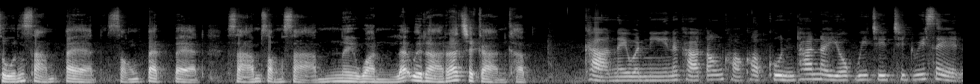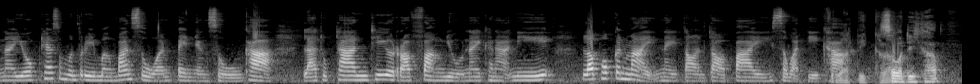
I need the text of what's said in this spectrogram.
038-288-323 ในวันและเวลาราชการครับ ค่ะในวันนี้นะคะต้องขอขอบคุณท่านนายกวิชิตชิดวิเศษ นายกเทศมนตรีเมืองบ้านสวนเป็นอย่างสูงค่ะ และทุกท่านที่รับฟังอยู่ในขณะนี้ แล้วพบกันใหม่ในตอนต่อไป สวัสดีสค่ะวัสดีครับ สวัสดีครับ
